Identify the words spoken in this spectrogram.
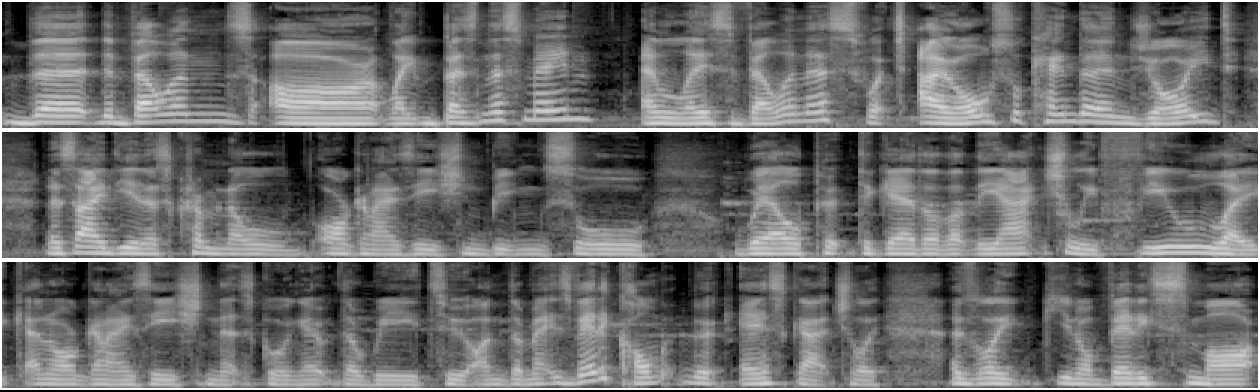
the the villains are like businessmen and less villainous, which I also kind of enjoyed. This idea, this criminal organization being so well put together that they actually feel like an organization that's going out their way to undermine. It's very comic book esque, actually. It's like you know very smart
